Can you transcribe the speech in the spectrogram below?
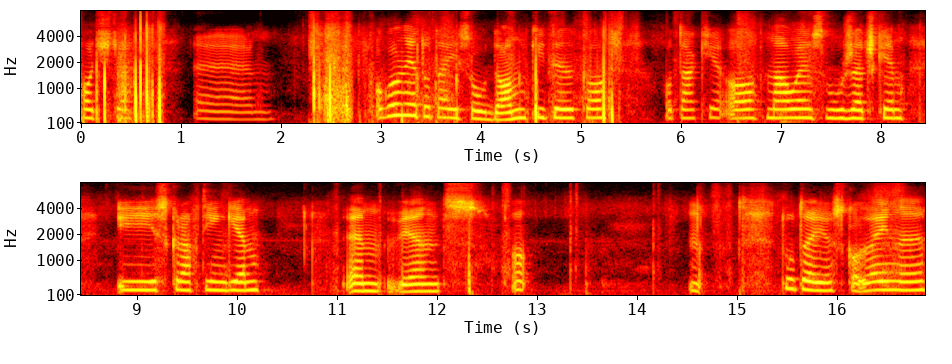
chodźcie. Em, ogólnie tutaj są domki tylko, o takie o, małe z łóżeczkiem i z craftingiem, więc o, no. Tutaj jest kolejny.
